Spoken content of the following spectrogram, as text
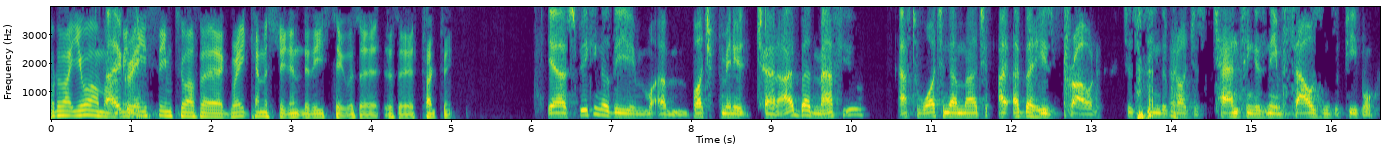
What about you, Omar? I, I agree. Mean, these seem to have a great chemistry, didn't they? These two as a as a tag team. Yeah, speaking of the um, Botchamania chant, I bet Matthew, after watching that match, I, I bet he's proud just seeing the crowd just chanting his name, thousands of people.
